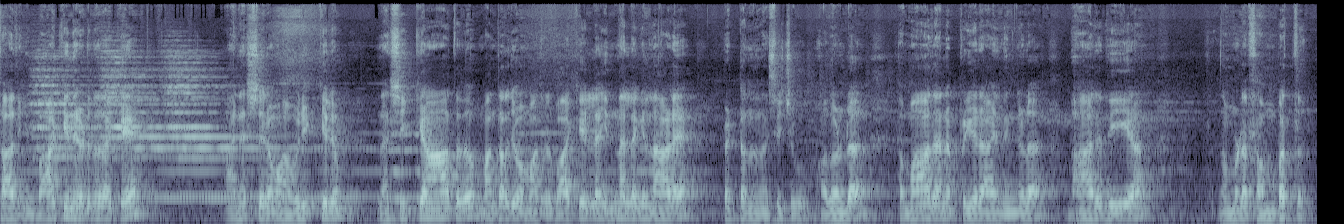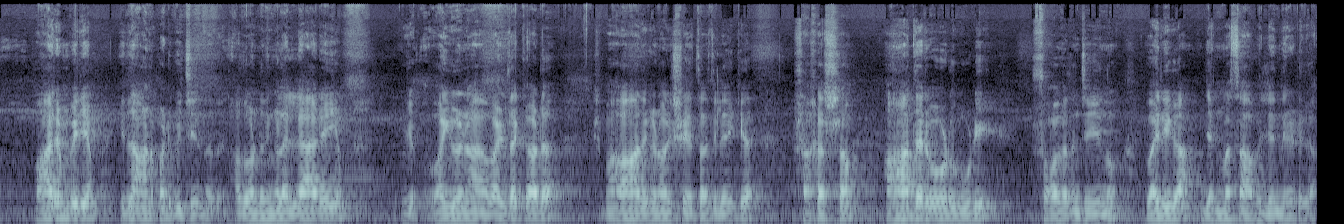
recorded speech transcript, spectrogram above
സാധിക്കും. ബാക്കി നേടുന്നതൊക്കെ അനശ്വരമാണ് ഒരിക്കലും നശിക്കാത്തത് മന്ത്രജപം മാത്രമേ. ബാക്കിയല്ല ഇന്നല്ലെങ്കിൽ നാളെ പെട്ടെന്ന് നശിച്ചു പോകും. അതുകൊണ്ട് സമാധാനപ്രിയരായ നിങ്ങൾ ഭാരതീയ നമ്മുടെ സമ്പത്ത് പാരമ്പര്യം ഇതാണ് പഠിപ്പിച്ചിരുന്നത്. അതുകൊണ്ട് നിങ്ങളെല്ലാവരെയും വഴുതക്കാട് മഹാഗണപതി ക്ഷേത്രത്തിലേക്ക് സഹർഷം ആദരവോടുകൂടി സ്വാഗതം ചെയ്യുന്നു. വരിക ജന്മസാഫല്യം നേടുക.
